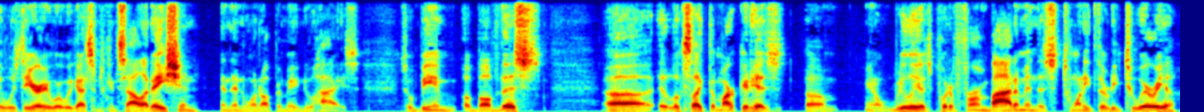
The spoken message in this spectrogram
it was the area where we got some consolidation and then went up and made new highs. So being above this, uh, it looks like the market has um, you know really has put a firm bottom in this 2032 area.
